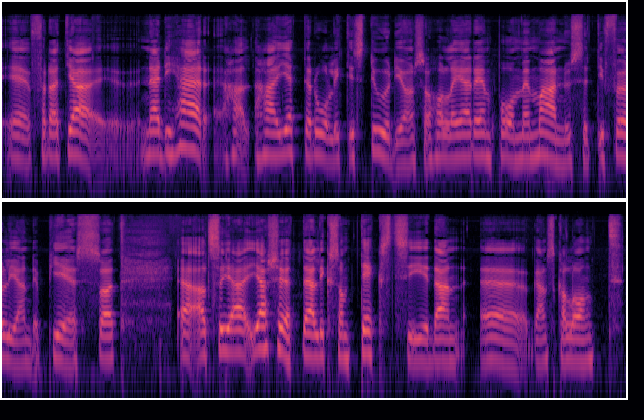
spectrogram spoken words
eh, för att jag, när de här har, har jätteroligt i studion så håller jag redan på med manuset till följande pjäs. Så att, eh, alltså jag, jag sköter liksom textsidan eh, ganska långt.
